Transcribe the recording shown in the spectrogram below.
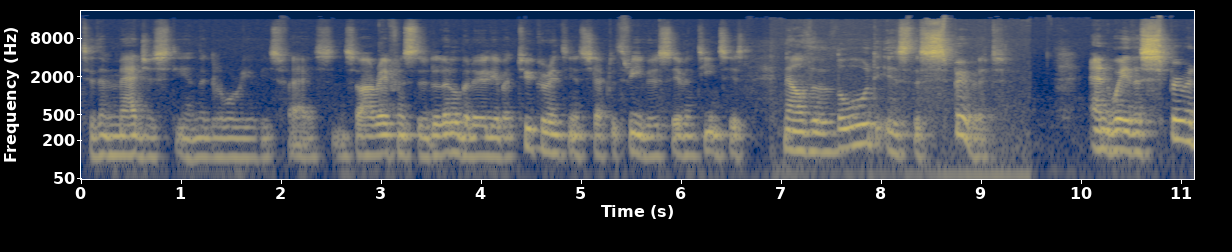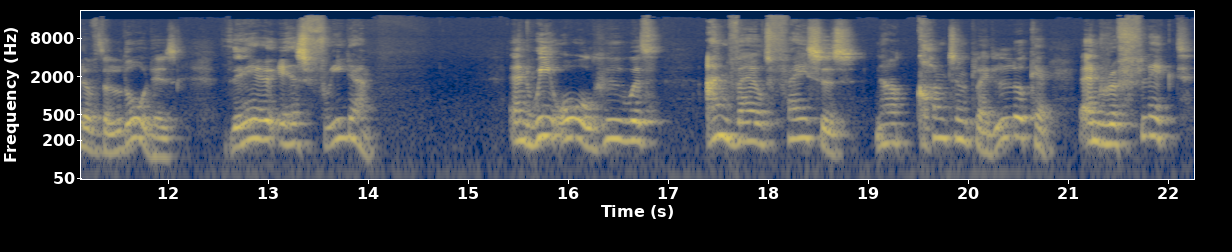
to the majesty and the glory of his face. And so I referenced it a little bit earlier, but 2 Corinthians chapter 3 verse 17 says, "Now the Lord is the Spirit, and where the Spirit of the Lord is, there is freedom." And we all who with unveiled faces now contemplate, look at, and reflect,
